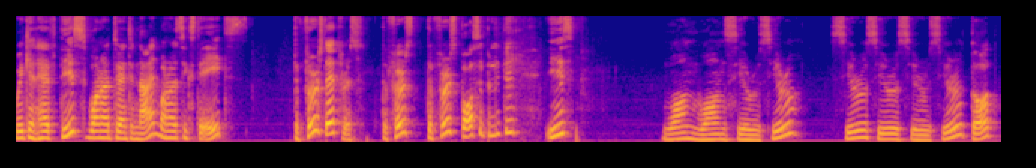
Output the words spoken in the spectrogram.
we can have this 129, 168, the first address. The first, the first possibility is 1100 0000.10101000 dot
